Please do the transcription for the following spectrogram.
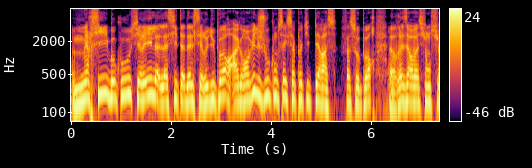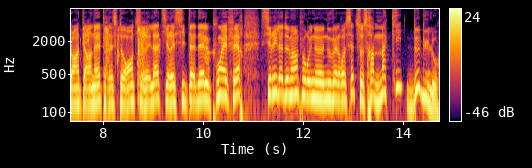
Merci beaucoup Cyril. La citadelle c'est rue du Port à Granville. Je vous conseille sa petite terrasse face au port. réservation sur internet restaurant-la-citadelle.fr. Cyril à demain pour une nouvelle recette. Ce sera maquis de bulot.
